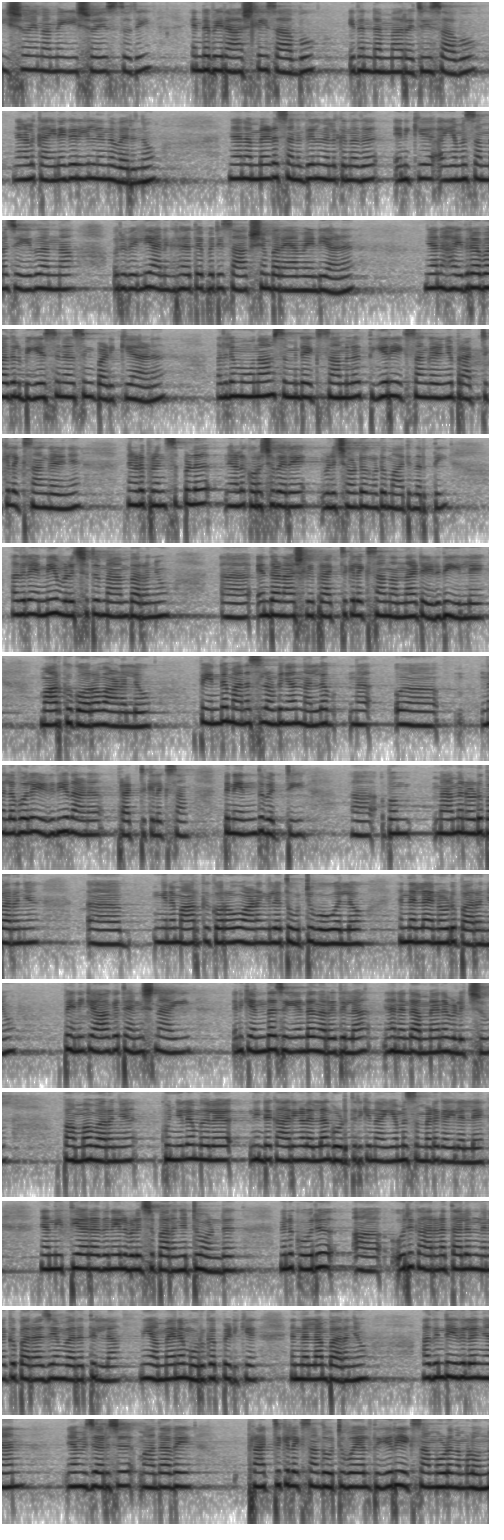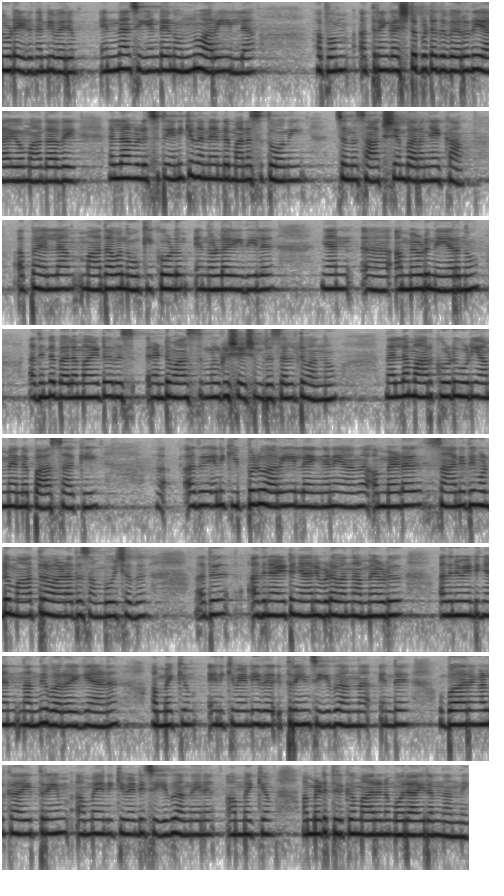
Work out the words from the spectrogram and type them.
ഈശോയെ നന്ദി ഈശോയെ സ്തുതി. എന്റെ പേര് ആഷ്ലി സാബു. ഇതെന്റെ അമ്മ റജി സാബു. ഞങ്ങൾ കൈനഗരിയിൽ നിന്ന് വരുന്നു. ഞാൻ അമ്മയുടെ സന്നദ്ധയിൽ നിൽക്കുന്നത് എനിക്ക് ഐ എം എസ് അമ്മ ചെയ്തു തന്ന ഒരു വലിയ അനുഗ്രഹത്തെപ്പറ്റി സാക്ഷ്യം പറയാൻ വേണ്ടിയാണ്. ഞാൻ ഹൈദരാബാദിൽ ബി എസ് സി നഴ്സിംഗ് പഠിക്കുകയാണ്. അതിൽ മൂന്നാം സെമ്മിന്റെ എക്സാമിൽ തിയറി എക്സാം കഴിഞ്ഞ് പ്രാക്ടിക്കൽ എക്സാം കഴിഞ്ഞ് ഞങ്ങളുടെ പ്രിൻസിപ്പൾ ഞങ്ങളെ കുറച്ച് പേരെ വിളിച്ചുകൊണ്ട് ഇങ്ങോട്ട് മാറ്റി നിർത്തി. അതിൽ എന്നെയും വിളിച്ചിട്ട് മാം പറഞ്ഞു എന്താണ് ആഷ്ലി പ്രാക്ടിക്കൽ എക്സാം നന്നായിട്ട് എഴുതിയില്ലേ? മാർക്ക് കുറവാണല്ലോ. അപ്പോൾ എന്റെ മനസ്സിലുണ്ട് ഞാൻ നല്ല നല്ലപോലെ എഴുതിയതാണ് പ്രാക്ടിക്കൽ എക്സാം. പിന്നെ എന്ത് പറ്റി? അപ്പം മാമിനോട് പറഞ്ഞ് ഇങ്ങനെ മാർക്ക് കുറവാണെങ്കിൽ തോറ്റു പോകുമല്ലോ എന്നെല്ലാം എന്നോട് പറഞ്ഞു. അപ്പോൾ എനിക്ക് ആകെ ടെൻഷനായി. എനിക്ക് എന്താ ചെയ്യേണ്ടതെന്ന് അറിയത്തില്ല. ഞാൻ എന്റെ അമ്മേനെ വിളിച്ചു. അപ്പം അമ്മ പറഞ്ഞ് കുഞ്ഞിലെ മുതലേ നിന്റെ കാര്യങ്ങളെല്ലാം കൊടുത്തിരിക്കുന്ന ഐ എം എസ് അമ്മയുടെ കയ്യിലല്ലേ? ഞാൻ നിത്യാരാധനയിൽ വിളിച്ച് പറഞ്ഞിട്ടുമുണ്ട്. നിനക്കൊരു ഒരു ഒരു കാരണത്താലും നിനക്ക് പരാജയം വരത്തില്ല. നീ അമ്മേനെ മുറുകെ പിടിക്ക് എന്നെല്ലാം പറഞ്ഞു. അതിന്റെ ഇതിൽ ഞാൻ ഞാൻ വിചാരിച്ച് മാതാവേ പ്രാക്ടിക്കൽ എക്സാം തോറ്റുപോയാൽ തിയറി എക്സാം കൂടെ നമ്മൾ ഒന്നുകൂടെ എഴുതേണ്ടി വരും. എന്നാ ചെയ്യേണ്ടതെന്ന് ഒന്നും അറിയില്ല. അപ്പം അത്രയും കഷ്ടപ്പെട്ടത് വെറുതെ ആയോ മാതാവേ? എല്ലാം വിളിച്ചിട്ട് എനിക്ക് തന്നെ എന്റെ മനസ്സ് തോന്നി. ചെന്ന് സാക്ഷ്യം പറഞ്ഞേക്കാം. അപ്പം എല്ലാം മാതാവ് നോക്കിക്കോളും എന്നുള്ള രീതിയിൽ ഞാൻ അമ്മയോട് നേർന്നു. അതിന്റെ ഫലമായിട്ട് റിസ് രണ്ട് മാസങ്ങൾക്ക് ശേഷം റിസൾട്ട് വന്നു. നല്ല മാർക്കോട് കൂടി അമ്മ എന്നെ പാസ്സാക്കി. അത് എനിക്കിപ്പോഴും അറിയില്ല എങ്ങനെയാണ് അമ്മയുടെ സാന്നിധ്യം കൊണ്ട് മാത്രമാണ് അത് സംഭവിച്ചത്. അത് അതിനായിട്ട് ഞാൻ ഇവിടെ വന്ന അമ്മയോട് അതിനുവേണ്ടി ഞാൻ നന്ദി പറയുകയാണ്. അമ്മയ്ക്കും എനിക്ക് വേണ്ടി ഇത് ഇത്രയും ചെയ്തു തന്ന എന്റെ ഉപകാരങ്ങൾക്കായി ഇത്രയും അമ്മ എനിക്ക് വേണ്ടി ചെയ്തു തന്നതിന് അമ്മയ്ക്കും അമ്മയുടെ തിരുക്കന്മാരനും ഒരായിരം നന്ദി.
